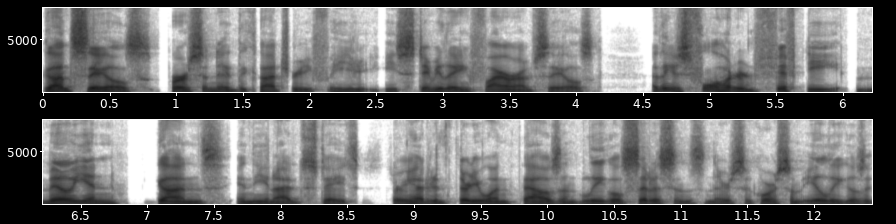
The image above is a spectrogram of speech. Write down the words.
gun sales person in the country. He, he's stimulating firearm sales. I think it's 450 million guns in the United States, 331,000 legal citizens, and there's, of course, some illegals,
